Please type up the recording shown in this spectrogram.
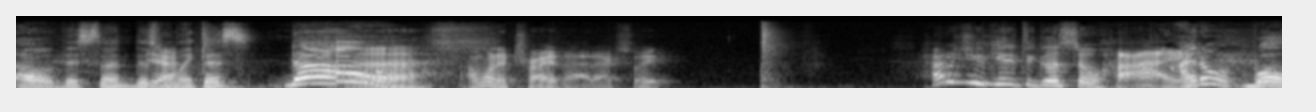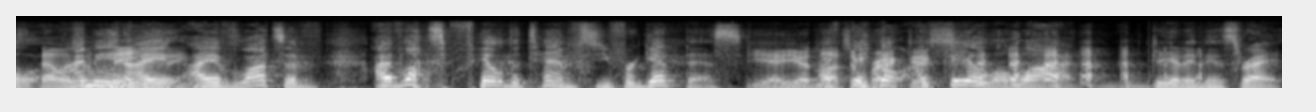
Oh, this one, this Yeah. one like this? No, Uh, I want to try that actually. How did you get it to go so high? I don't. Well, I mean, I, amazing. I have lots of I have lots of failed attempts. You forget this. Yeah, you had I lots of fail- practice. I fail a lot to getting this right.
